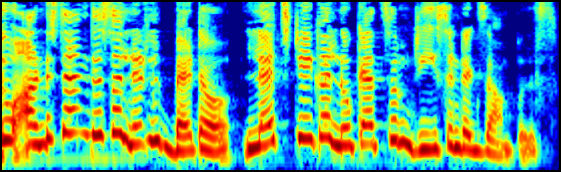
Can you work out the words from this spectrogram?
To understand this a little better, let's take a look at some recent examples.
